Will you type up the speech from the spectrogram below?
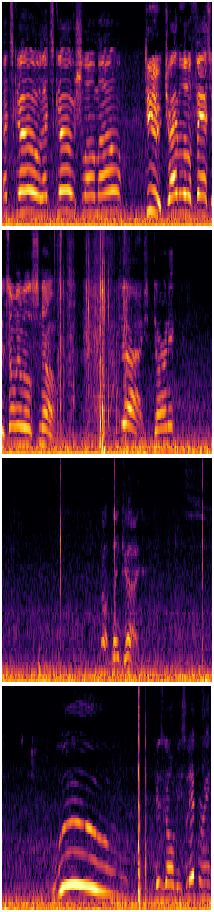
Let's go, let's go, Shlomo. Dude, drive a little faster. It's only a little snow. Gosh, darn it. Oh, thank God. Woo! It's gonna be slippery.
